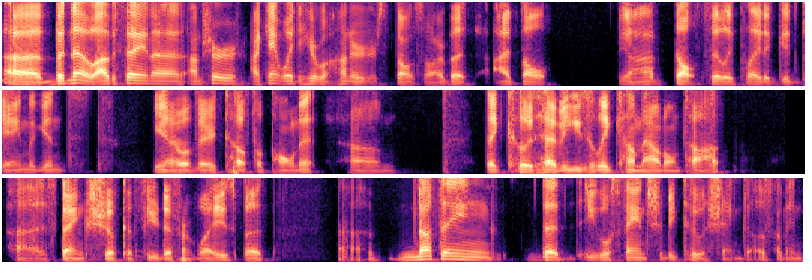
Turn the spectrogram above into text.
Uh, but no, I was saying, uh, I'm sure I can't wait to hear what Hunter's thoughts are. But I thought, you know, I thought Philly played a good game against, you know, a very tough opponent. Um, they could have easily come out on top uh, if things shook a few different ways, but uh, nothing that Eagles fans should be too ashamed of. I mean,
